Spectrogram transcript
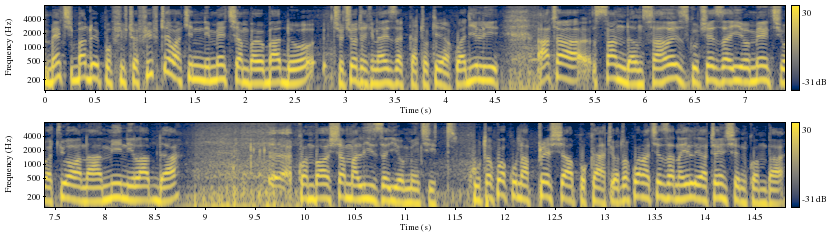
mechi bado ipo 50-50, lakini ni mechi ambayo bado chochote kinaweza kikatokea, kwa ajili hata Sundowns hawezi kucheza hiyo mechi wakiwa wanaamini labda kwamba washamaliza hiyo mechi. Kutakuwa kuna pressure hapo kati, watakuwa wanacheza na ile attention kwamba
